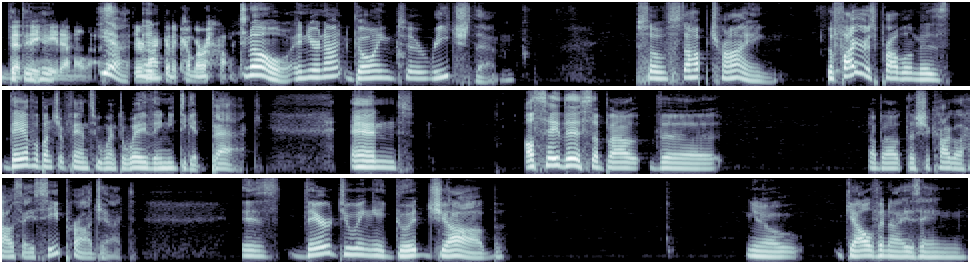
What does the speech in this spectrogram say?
that, they they, hate- hate, MLS. Yeah, they're not going to come around. No, and you're not going to reach them. So stop trying. The Fire's problem is they have a bunch of fans who went away. They need to get back. And I'll say this about the about the Chicago House AC project is they're doing a good job you know galvanizing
